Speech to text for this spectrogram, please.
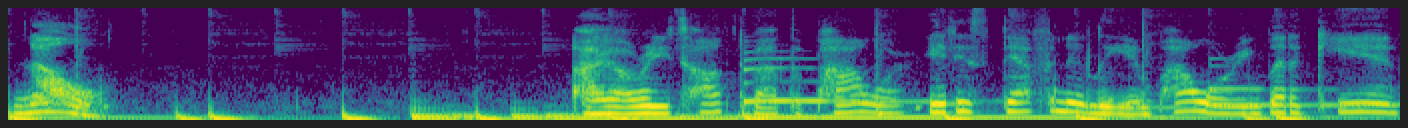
No. I already talked about the power. It is definitely empowering, but again,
